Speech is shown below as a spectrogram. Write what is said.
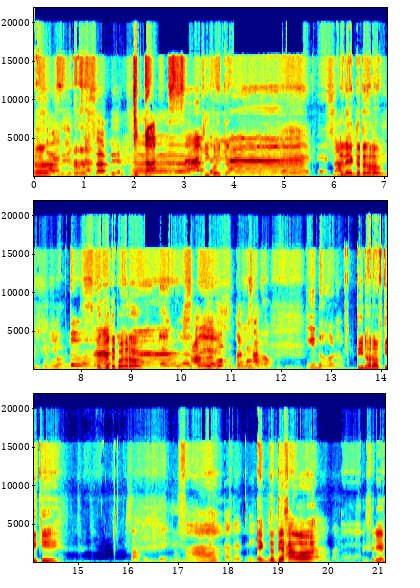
হ্যাঁ? কি কয় এটা? দিলে এক দাঁতের হরফ। এক দাঁতে কয় হরফ? তিন হরফ কি কি? চুপ কাজা নিচে এক দাঁত দিয়া খাও এক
